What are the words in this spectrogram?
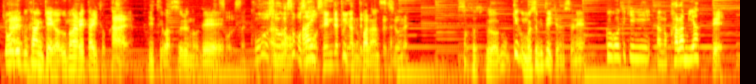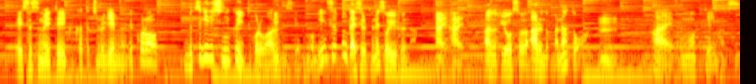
り協力関係が生まれたりとか、はい。実はするので、そうですね。交渉がそもそも戦略になってるんですよね。そうそうそう結構結びついてるんですよね。複合的にあの絡み合って、えー進めていく形のゲームなので、このぶつ切りしにくいところはあるんですけども、因数分解するとね、そういうふうなはいはい。あの要素があるのかなとは、うん。はい、思っています。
